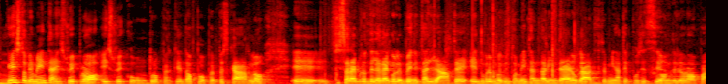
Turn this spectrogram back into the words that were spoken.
Mm. Questo ovviamente ha i suoi pro e i suoi contro perché dopo per pescarlo eh, ci sarebbero delle regole ben dettagliate e dovremmo eventualmente andare in deroga a determinate posizioni dell'Europa.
